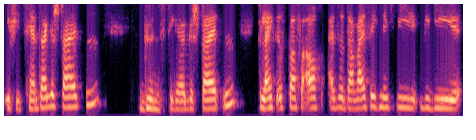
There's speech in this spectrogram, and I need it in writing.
effizienter gestalten, günstiger gestalten. Vielleicht ist das auch, also da weiß ich nicht, wie, wie die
